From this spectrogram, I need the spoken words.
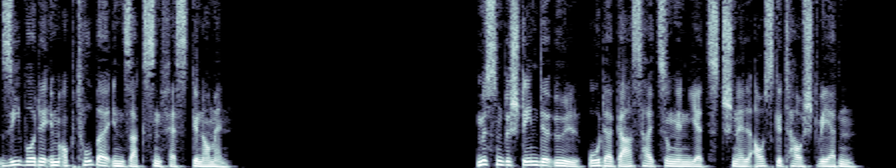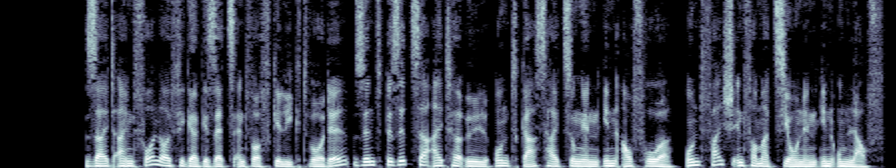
Sie wurde im Oktober in Sachsen festgenommen müssen bestehende Öl- oder Gasheizungen jetzt schnell ausgetauscht werden. Seit ein vorläufiger Gesetzentwurf geleakt wurde, sind Besitzer alter Öl- und Gasheizungen in Aufruhr und Falschinformationen in Umlauf.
